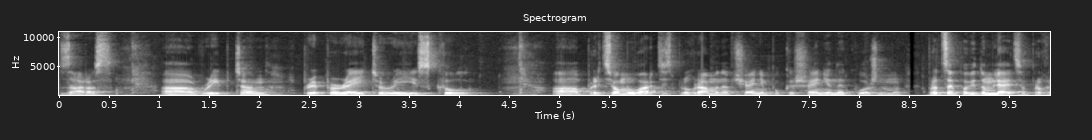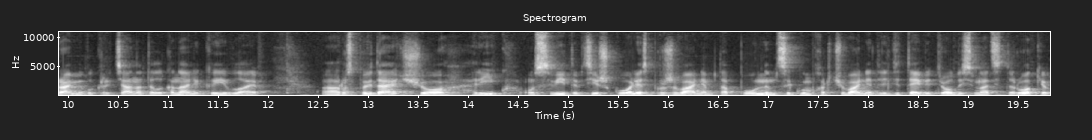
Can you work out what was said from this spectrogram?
зараз. Ripton Preparatory School. При цьому вартість програми навчання по кишені не кожному. Про це повідомляється в програмі викриття на телеканалі Київ Лайв. Розповідають, що рік освіти в цій школі з проживанням та повним циклом харчування для дітей від 3 до 17 років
